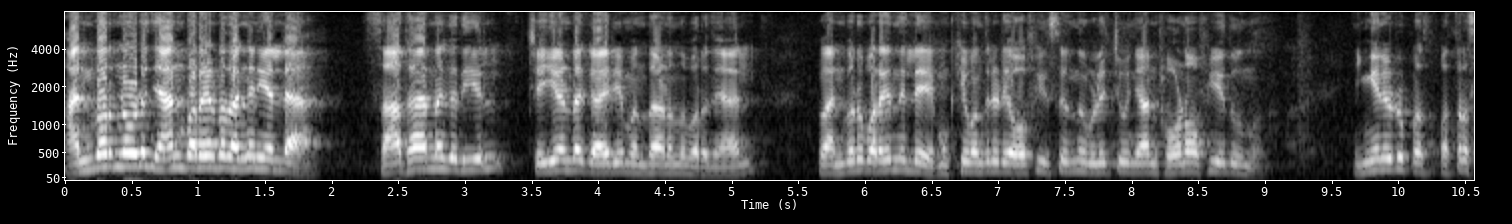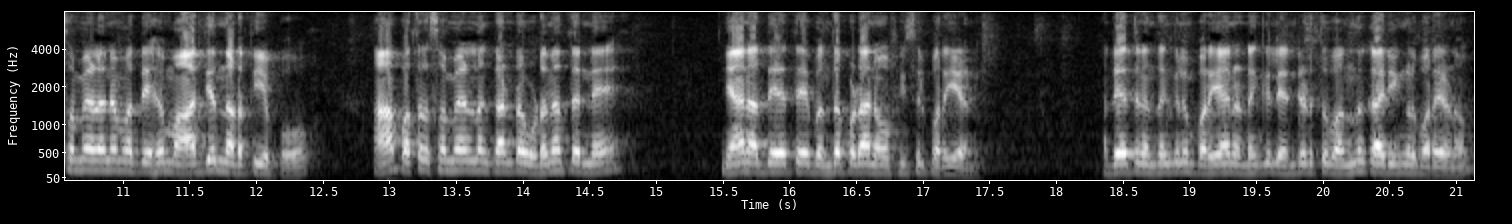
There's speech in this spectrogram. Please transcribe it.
അൻവറിനോട് ഞാൻ പറയേണ്ടത് അങ്ങനെയല്ല. സാധാരണഗതിയിൽ ചെയ്യേണ്ട കാര്യം എന്താണെന്ന് പറഞ്ഞാൽ ഇപ്പോൾ അൻവർ പറയുന്നില്ലേ മുഖ്യമന്ത്രിയുടെ ഓഫീസിൽ നിന്ന് വിളിച്ചു ഞാൻ ഫോൺ ഓഫ് ചെയ്തു എന്ന്. ഇങ്ങനൊരു പ്ര- പത്രസമ്മേളനം അദ്ദേഹം ആദ്യം നടത്തിയപ്പോൾ ആ പത്രസമ്മേളനം കണ്ട ഉടനെ തന്നെ ഞാൻ അദ്ദേഹത്തെ ബന്ധപ്പെടാൻ ഓഫീസിൽ പറയാണ്. അദ്ദേഹത്തിന് എന്തെങ്കിലും പറയാനുണ്ടെങ്കിൽ എന്റെ അടുത്ത് വന്ന് കാര്യങ്ങൾ പറയണം.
